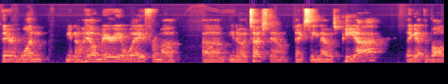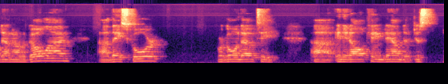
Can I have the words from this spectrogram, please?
they're one you know hail mary away from a um, you know a touchdown. Next thing you know, it's PI. They got the ball down on the goal line. Uh, they score. We're going to OT, uh, and it all came down to just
